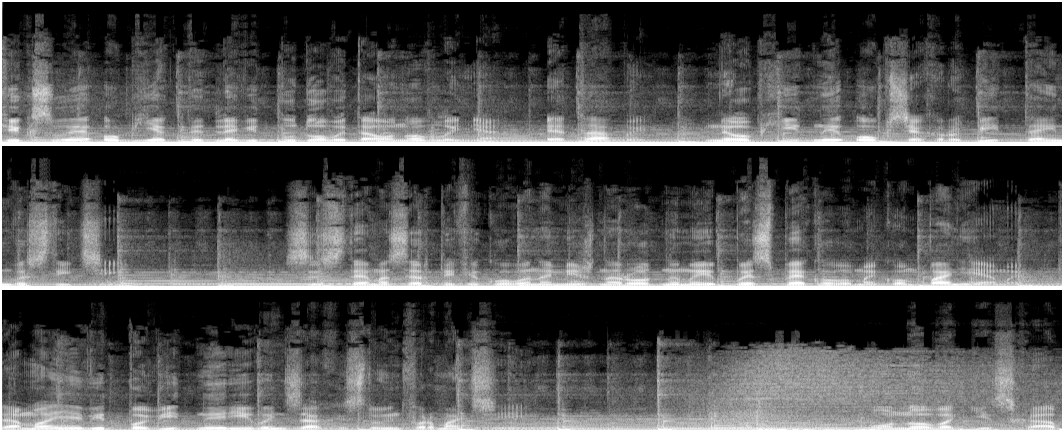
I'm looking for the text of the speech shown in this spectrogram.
фіксує об'єкти для відбудови та оновлення, етапи, необхідний обсяг робіт та інвестицій. Система сертифікована міжнародними безпековими компаніями та має відповідний рівень захисту інформації. Онова Гісхаб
